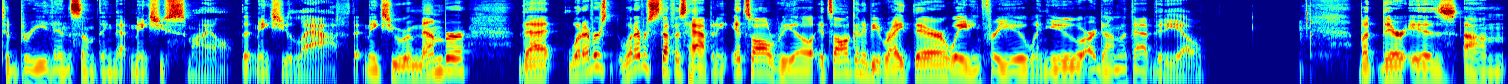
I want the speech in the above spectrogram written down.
to breathe in something that makes you smile, that makes you laugh, that makes you remember that whatever whatever stuff is happening, it's all real. It's all going to be right there waiting for you when you are done with that video. But there is um,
